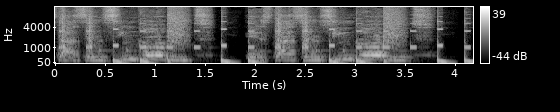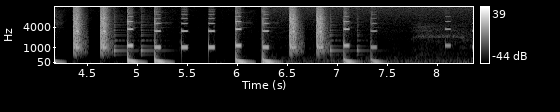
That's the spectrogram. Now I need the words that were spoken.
Estás en 5 bits, estás en 5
